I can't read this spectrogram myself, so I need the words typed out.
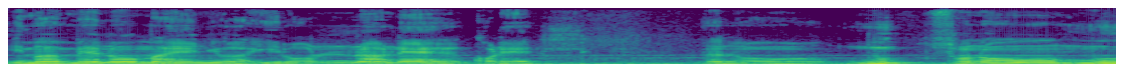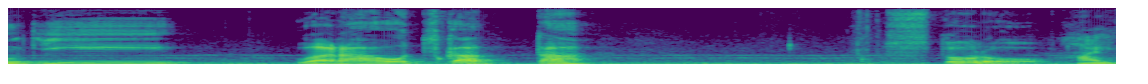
今目の前にはいろんなねこれあのむその麦わらを使ったストロー。はい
